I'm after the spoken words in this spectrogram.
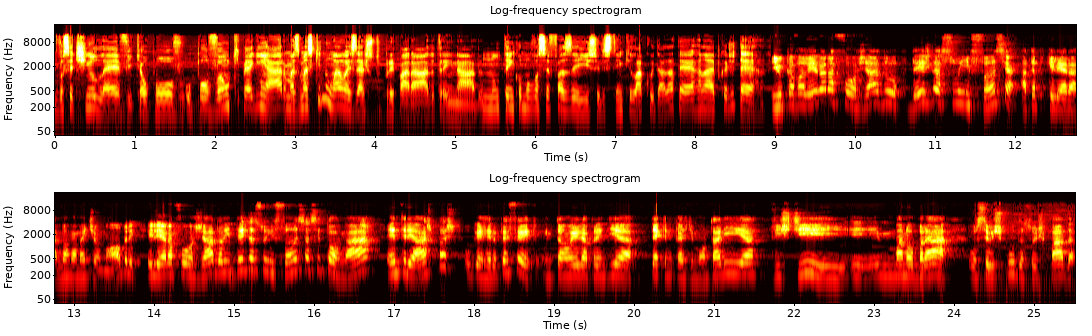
e você tinha o leve, que é o povo, o povão que pega em armas, mas que não é um exército preparado, treinado. Não tem como você fazer isso. Eles têm que ir lá cuidar da terra na época de terra. E o cavaleiro era forjado desde a sua infância, até porque ele era normalmente um nobre, ele era forjado ali desde a sua infância a se tornar, entre aspas, o guerreiro perfeito. Então ele aprendia técnicas de montaria, vestir e, e- e manobrar o seu escudo, a sua espada,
